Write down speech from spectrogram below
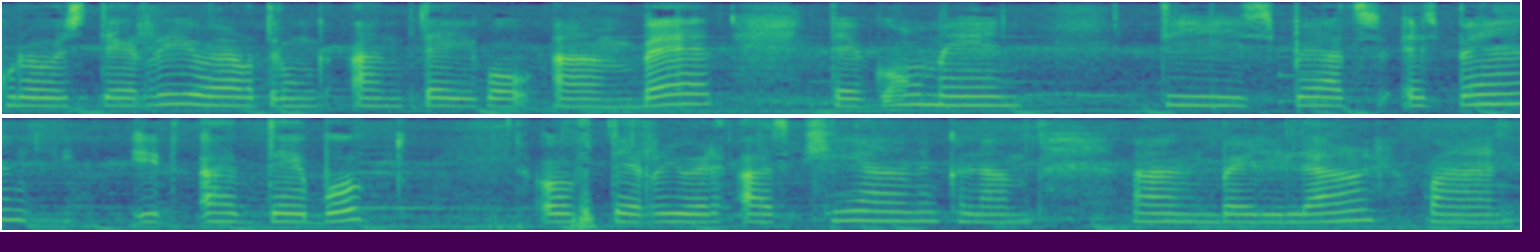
cross the river drunk and they go and bed. The woman these pets spend it at the boat of the river as he and clam and very large fan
